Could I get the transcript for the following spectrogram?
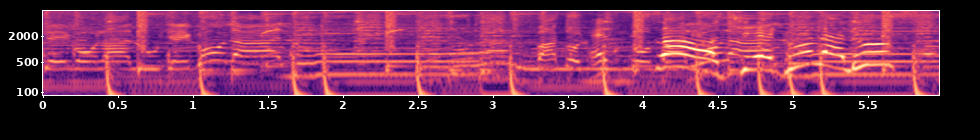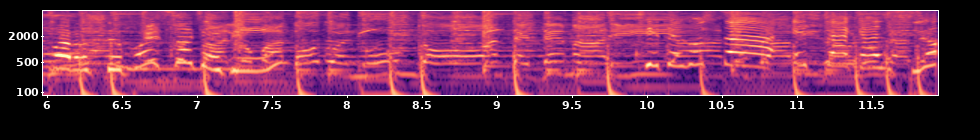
Llegó la luz, llegó la luz. Pa' todo el mundo Eso, salió la llegó la luz, por supuesto que sí. pa' todo el mundo antes de María. Si te gusta esta canción,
